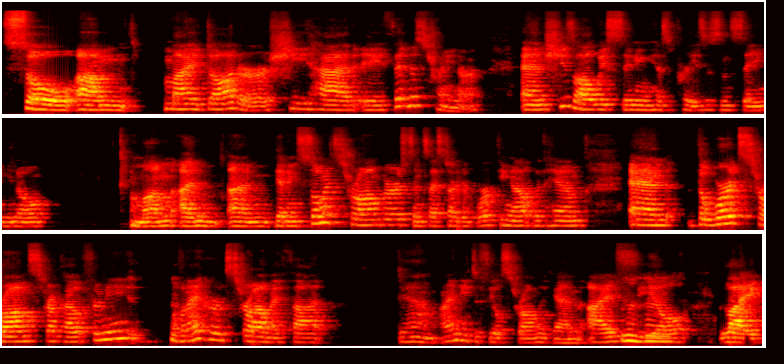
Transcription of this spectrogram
So, um, my daughter, she had a fitness trainer, and she's always singing his praises and saying, you know, Mom, I'm I'm getting so much stronger since I started working out with him. And the word strong struck out for me. When I heard strong, I thought, damn, I need to feel strong again. I mm-hmm. feel like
